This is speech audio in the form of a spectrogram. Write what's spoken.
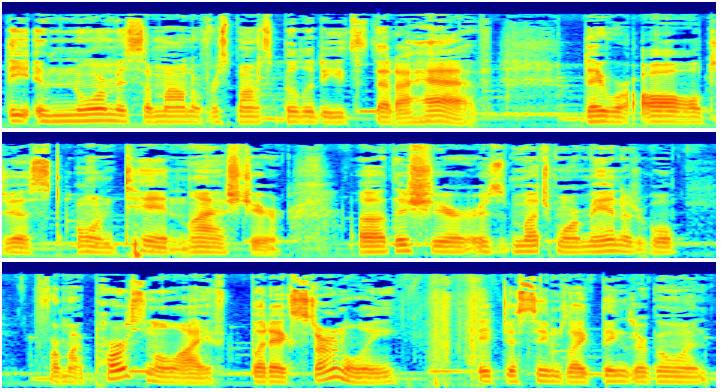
the enormous amount of responsibilities that I have. They were all just on ten last year. Uh, this year is much more manageable for my personal life, but externally, it just seems like things are going,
